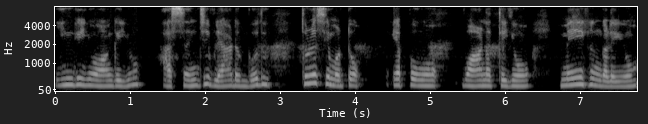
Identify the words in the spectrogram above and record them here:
இங்கேயும் அங்கேயும் அசைஞ்சு விளையாடும்போது துளசி மட்டும் எப்பவும் வானத்தையும் மேகங்களையும்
